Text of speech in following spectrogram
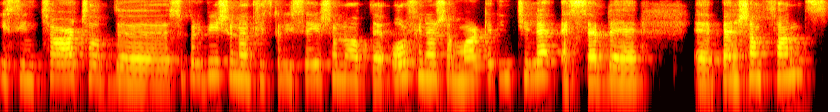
is in charge of the supervision and fiscalization of the all financial market in Chile, except the uh, pension funds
